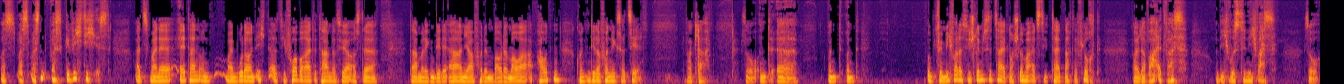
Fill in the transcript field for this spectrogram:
was, was, was, was gewichtig ist. Als meine Eltern und mein Bruder und ich, als die vorbereitet haben, dass wir aus der damaligen DDR ein Jahr vor dem Bau der Mauer abhauten, konnten die davon nichts erzählen war klar. So, und, äh, und, und, und für mich war das die schlimmste Zeit, noch schlimmer als die Zeit nach der Flucht, weil da war etwas und ich wusste nicht was. So.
